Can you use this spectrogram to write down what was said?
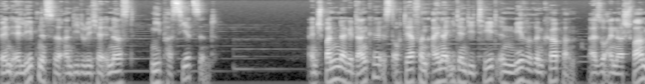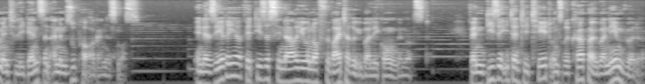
Wenn Erlebnisse, an die du dich erinnerst, nie passiert sind. Ein spannender Gedanke ist auch der von einer Identität in mehreren Körpern, also einer Schwarmintelligenz in einem Superorganismus. In der Serie wird dieses Szenario noch für weitere Überlegungen genutzt. Wenn diese Identität unsere Körper übernehmen würde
